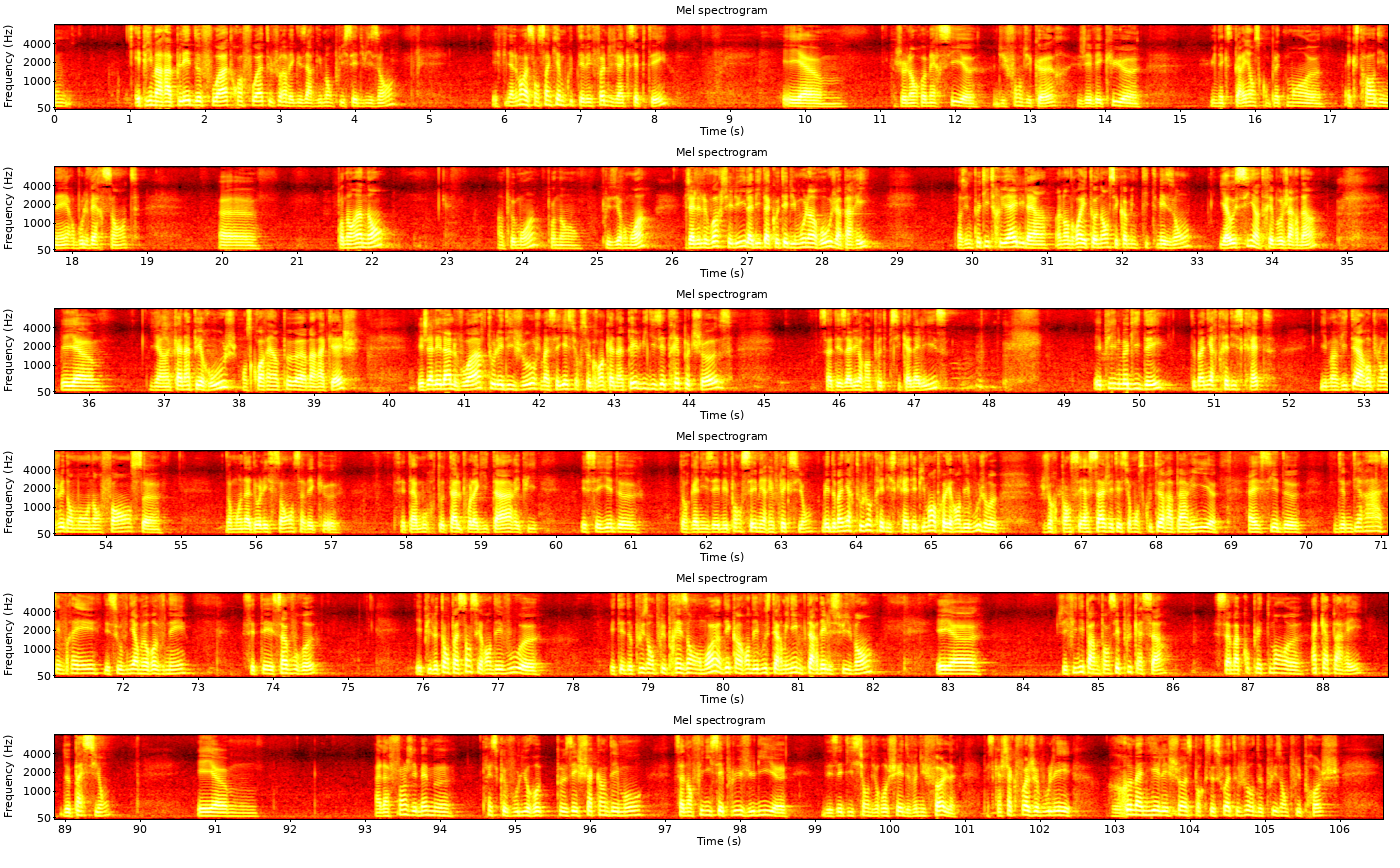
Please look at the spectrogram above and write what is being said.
et puis il m'a rappelé deux fois, trois fois, toujours avec des arguments plus séduisants. Et finalement, à son cinquième coup de téléphone, j'ai accepté. Et euh, je l'en remercie euh, du fond du cœur. J'ai vécu une expérience complètement extraordinaire, bouleversante. pendant un an, un peu moins, pendant plusieurs mois. J'allais le voir chez lui, il habite à côté du Moulin Rouge à Paris. Dans une petite ruelle, il a un, endroit étonnant, c'est comme une petite maison. Il y a aussi un très beau jardin. Et euh, il y a un canapé rouge, on se croirait un peu à Marrakech. Et j'allais là le voir tous les dix jours, je m'asseyais sur ce grand canapé, lui disait très peu de choses. Ça a des allures un peu de psychanalyse. Et puis il me guidait de manière très discrète. Il m'invitait à replonger dans mon enfance, euh, dans mon adolescence avec euh, cet amour total pour la guitare et puis essayer de d'organiser mes pensées, mes réflexions, mais de manière toujours très discrète. Et puis moi, entre les rendez-vous, je, repensais à ça. J'étais sur mon scooter à Paris euh, à essayer de, de me dire ah c'est vrai, des souvenirs me revenaient. C'était savoureux. Et puis le temps passant, ces rendez-vous euh, étaient de plus en plus présents en moi. Dès qu'un rendez-vous se terminait, il me tardait le suivant. Et j'ai fini par ne penser plus qu'à ça. Ça m'a complètement euh, accaparé de passion. Et euh, à la fin, j'ai même euh, presque voulu repeser chacun des mots. Ça n'en finissait plus. Julie, des éditions du Rocher, est devenue folle. Parce qu'à chaque fois, je voulais remanier les choses pour que ce soit toujours de plus en plus proche.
